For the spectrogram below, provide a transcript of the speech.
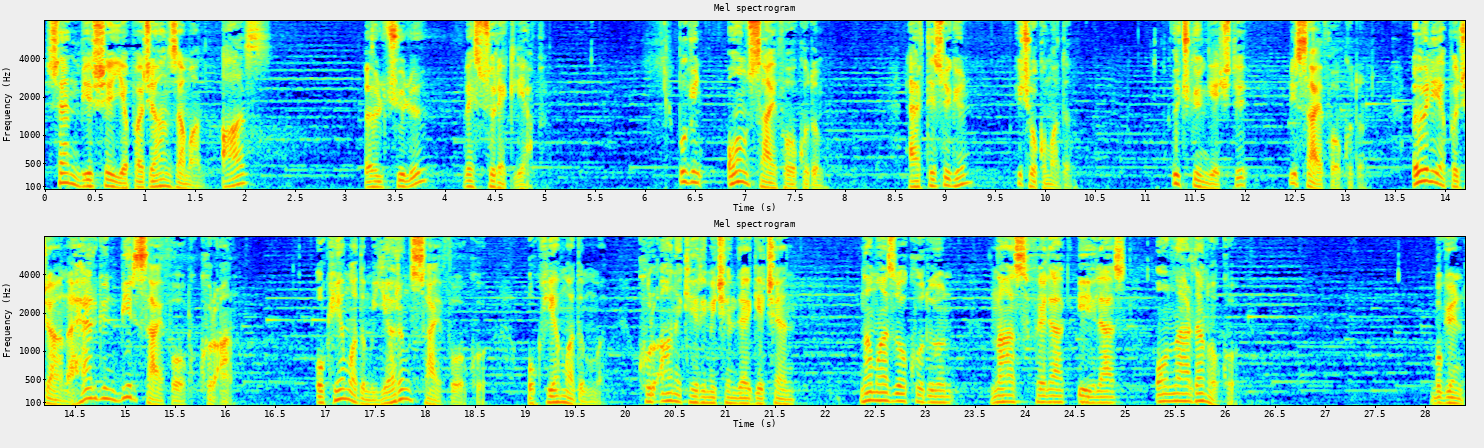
sen bir şey yapacağın zaman az, ölçülü ve sürekli yap. Bugün 10 sayfa okudum. Ertesi gün hiç okumadın. Üç gün geçti, bir sayfa okudun. Öyle yapacağına her gün bir sayfa oku Kur'an. Okuyamadım mı yarım sayfa oku. Okuyamadım mı? Kur'an-ı Kerim içinde geçen namazda okuduğun Nas, Felak, İhlas onlardan oku. Bugün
